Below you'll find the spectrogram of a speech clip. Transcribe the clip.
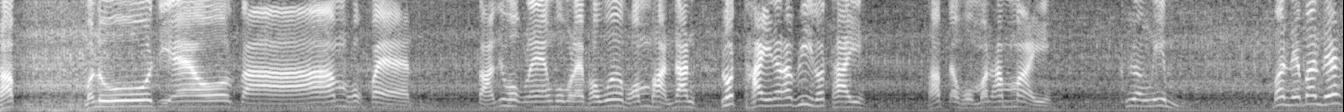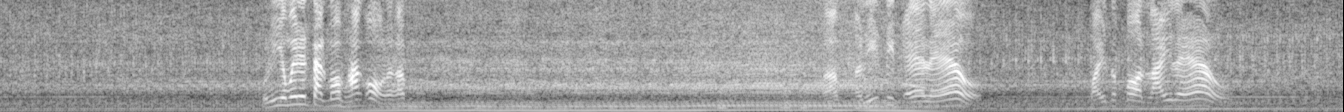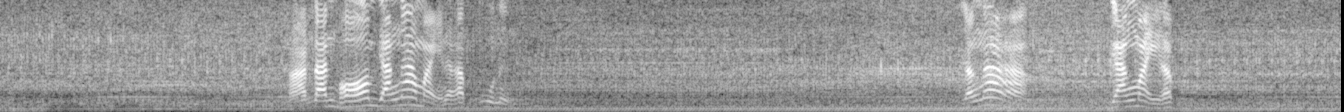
ครับ มาดู GL 3 6 8 36 แรงพวงมาลัย power พร้อมผ่านดัน รถไทยนะครับพี่ รถไทย ครับแต่ผมมาทำใหม่ เครื่องนิ่มเบิ้ลเด้เบิ้ลเด้วันนี้ยังไม่ได้ตัดมอพักออกนะครับ ครับ อันนี้ติดแอร์แล้ว ไฟสปอร์ตไลท์แล้ว ฐานดันพร้อมยางหน้าใหม่นะครับ คู่หนึ่งยางหน้ายางใหม่ครับ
